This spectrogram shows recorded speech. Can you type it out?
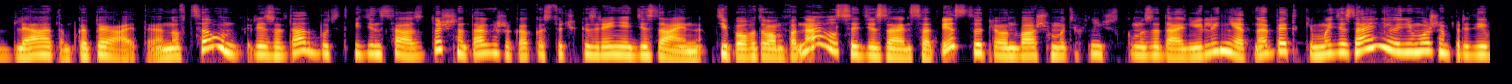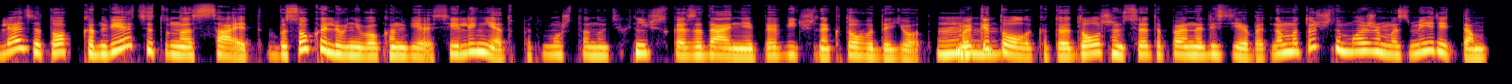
для там, копирайтера. Но в целом результат будет виден сразу, точно так же, как и с точки зрения дизайна. Типа, вот вам понравился дизайн, соответствует ли он вашему техническому заданию или нет. Но опять-таки мы дизайнеру не можем предъявлять за то, конвертит у нас сайт, высокая ли у него конверсия или нет, потому что ну, техническое задание первичное кто выдает? Mm-hmm. Маркетолог, который должен все это проанализировать. Но мы точно можем измерить там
